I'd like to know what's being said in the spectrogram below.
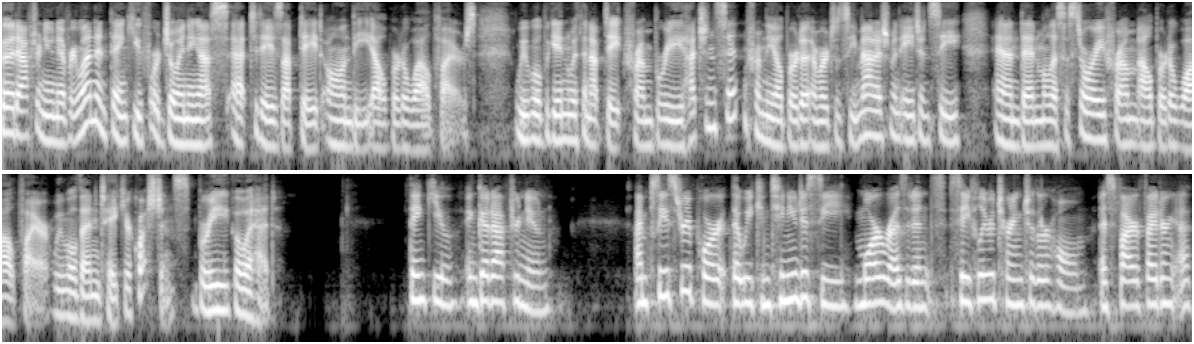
Good afternoon, everyone, and thank you for joining us at today's update on the Alberta wildfires. We will begin with an update from Bree Hutchinson from the Alberta Emergency Management Agency and then Melissa Story from Alberta Wildfire. We will then take your questions. Bree, go ahead. Thank you, and good afternoon. I'm pleased to report that we continue to see more residents safely returning to their home as firefighting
